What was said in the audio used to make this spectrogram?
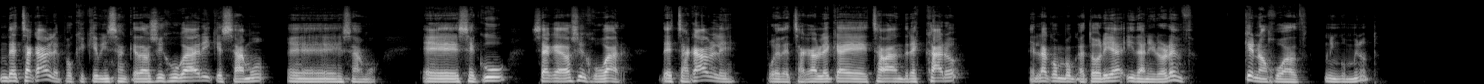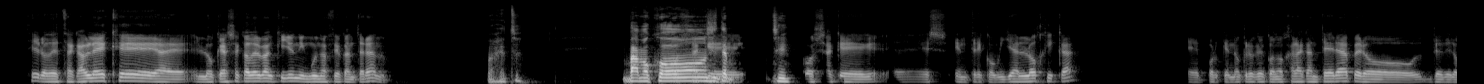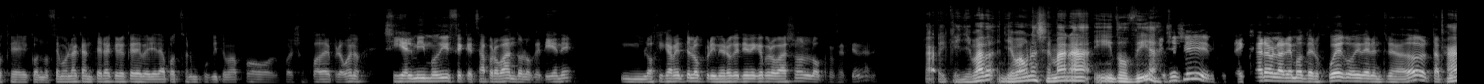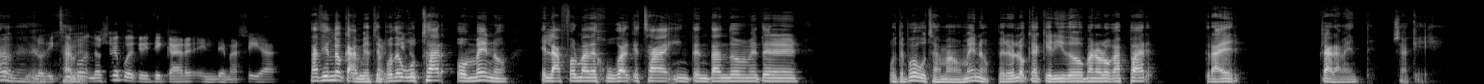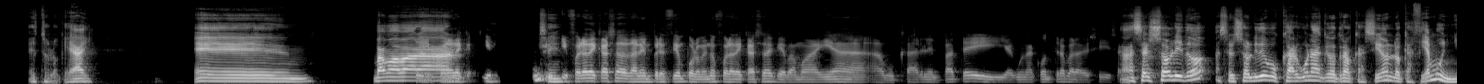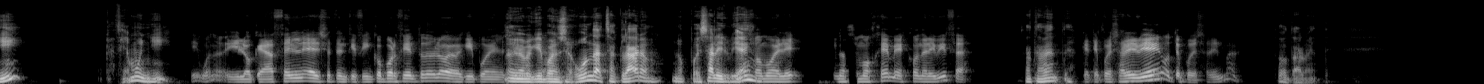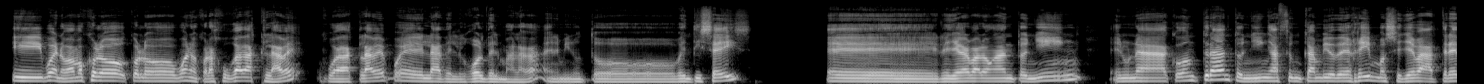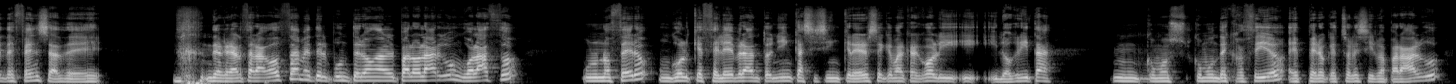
Destacable, porque Kevin se han quedado sin jugar y que Samu, eh, Samu, eh, SQ se ha quedado sin jugar. Destacable, pues destacable que estaba Andrés Caro en la convocatoria y Dani Lorenzo, que no han jugado ningún minuto. Sí, lo destacable es que eh, lo que ha sacado del banquillo ninguno ha sido canterano. Correcto. Vamos con. Cosa si que, te- sí. cosa que, eh, es, entre comillas, lógica, eh, porque no creo que conozca la cantera, pero desde los que conocemos la cantera creo que debería de apostar un poquito más por, por esos jugadores. Pero bueno, si él mismo dice que está probando lo que tiene, mm, lógicamente lo primero que tiene que probar son los profesionales. Claro, y que lleva, lleva una semana y dos días. Sí, sí, es que ahora hablaremos del juego y del entrenador. Tampoco Claro que lo dijimos, no se le puede criticar en demasía. Está haciendo cambios. Te puede gustar o menos en la forma de jugar que está intentando meter. Pues te puede gustar más o menos. Pero es lo que ha querido Manolo Gaspar traer claramente. O sea que esto es lo que hay. Eh, vamos a ver. Sí. y fuera de casa da la impresión, por lo menos fuera de casa, que vamos ahí a, a buscar el empate y alguna contra para ver si... A ser sólido, a ser sólido y buscar alguna que otra ocasión. Lo que hacía Muñiz. Lo que hacía Muñiz. Sí, bueno, y lo que hacen el 75% de los equipos en segunda. equipo en segunda, está claro. Nos puede salir bien. Somos el- no somos gemes con el Ibiza, Exactamente. que te puede salir bien o te puede salir mal. Totalmente. Y bueno, vamos con, lo- con, lo- bueno, con las jugadas clave. Jugadas clave, pues la del gol del Málaga en el minuto 26. Eh, le llega el balón a Antoñín en una contra. Antoñín hace un cambio de ritmo, se lleva a tres defensas de, de Real Zaragoza, mete el punterón al palo largo, un golazo. Un 1-0, un gol que celebra Antoñín casi sin creerse que marca el gol y, lo grita mm, como, como un descosido. Espero que esto le sirva para algo.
